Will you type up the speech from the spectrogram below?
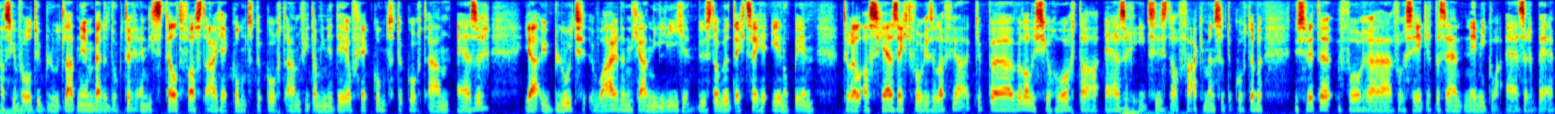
Als je bijvoorbeeld je bloed laat nemen bij de dokter en die stelt vast aan, jij komt tekort aan vitamine D of jij komt tekort aan ijzer, ja, je bloedwaarden gaan niet liegen. Dus dat wil echt zeggen één op één. Terwijl als jij zegt voor jezelf, ja, ik heb uh, wel al eens gehoord dat ijzer iets is dat vaak mensen tekort hebben. Dus weten, voor, uh, voor zeker te zijn, neem ik wat ijzer bij.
